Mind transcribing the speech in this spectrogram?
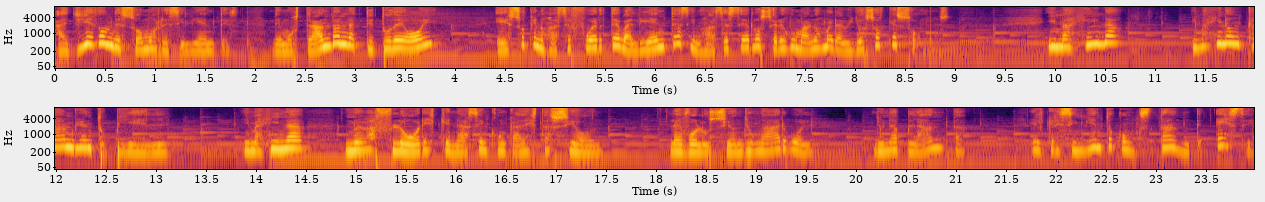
Allí es donde somos resilientes, demostrando en la actitud de hoy eso que nos hace fuertes, valientes y nos hace ser los seres humanos maravillosos que somos. Imagina, imagina un cambio en tu piel. Imagina nuevas flores que nacen con cada estación, la evolución de un árbol, de una planta, el crecimiento constante. Ese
